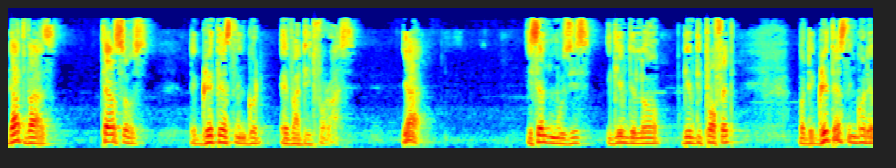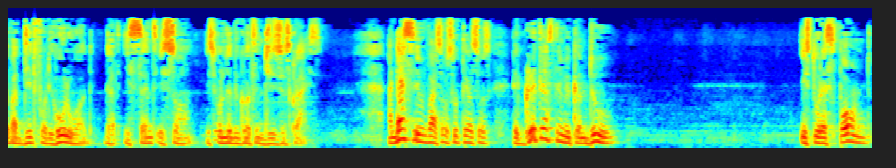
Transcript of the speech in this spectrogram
that verse tells us the greatest thing God ever did for us. Yeah. He sent Moses, he gave the law, gave the prophet, but the greatest thing God ever did for the whole world, that He sent His Son, His only begotten Jesus Christ. And that same verse also tells us the greatest thing we can do is to respond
